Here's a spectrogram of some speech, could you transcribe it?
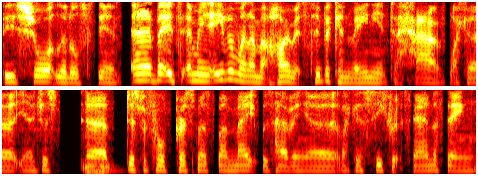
these short little stints. Uh, but it's I mean even when I'm at home, it's super convenient to have like a you know just uh, just before Christmas, my mate was having a like a secret Santa thing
